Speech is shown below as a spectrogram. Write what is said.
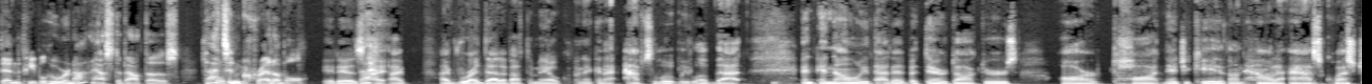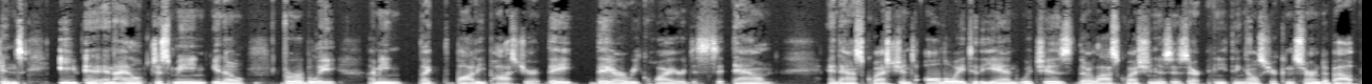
than the people who were not asked about those. That's totally. incredible. It is. I, I I've read that about the Mayo Clinic, and I absolutely love that. And and not only that, Ed, but their doctors are taught and educated on how to ask questions. And I don't just mean, you know, verbally. I mean, like the body posture. They, they are required to sit down and ask questions all the way to the end, which is their last question is, is there anything else you're concerned about?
